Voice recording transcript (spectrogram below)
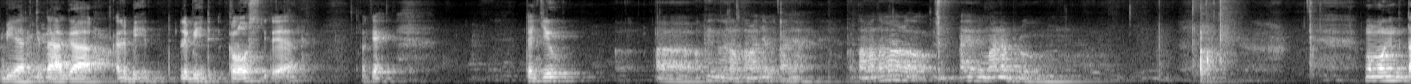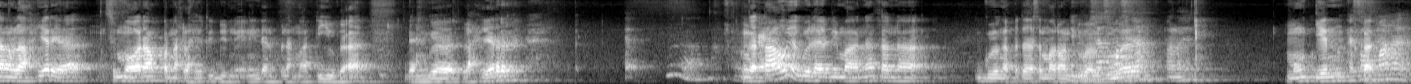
Biar kita agak lebih lebih close gitu ya. Oke. Thank you. Eh, Oke, gue langsung aja bertanya. Pertama-tama lo lahir di mana bro? Ngomongin tentang lahir ya semua orang pernah lahir di dunia ini dan pernah mati juga dan gue lahir nggak tahu ya gue lahir di mana karena gue nggak percaya sama orang tua gue ya? Mungkin Puskesmas mana ya?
